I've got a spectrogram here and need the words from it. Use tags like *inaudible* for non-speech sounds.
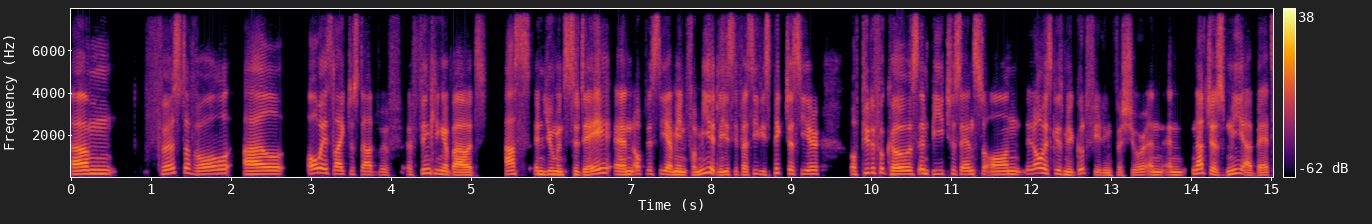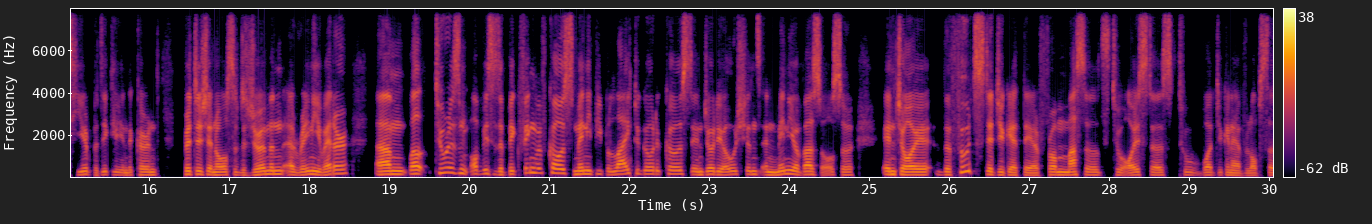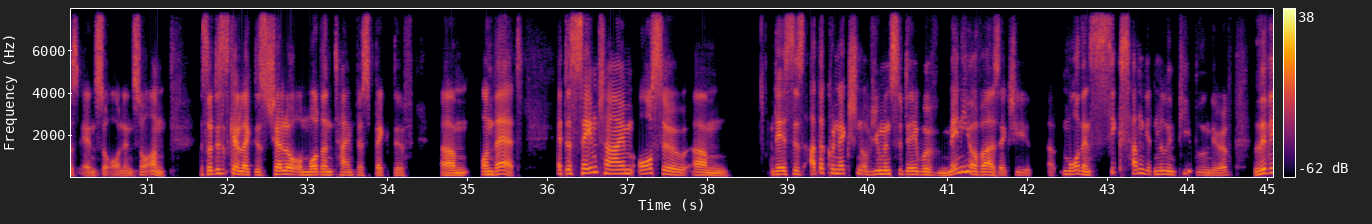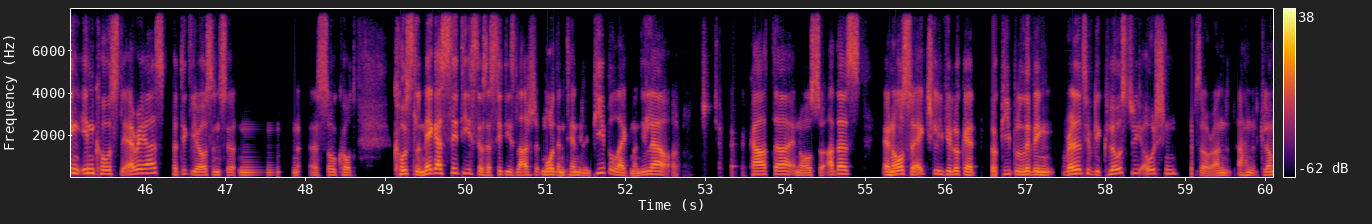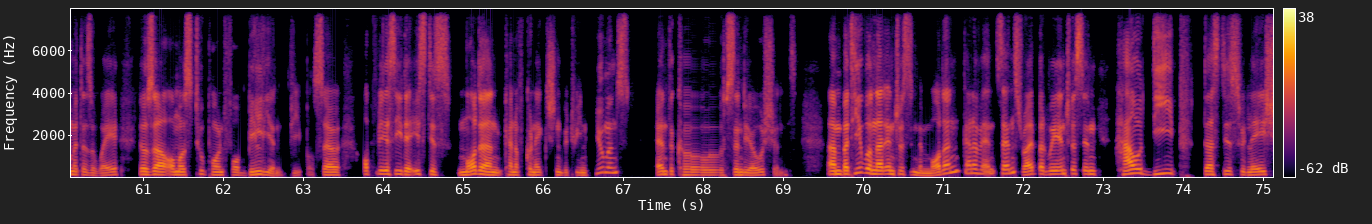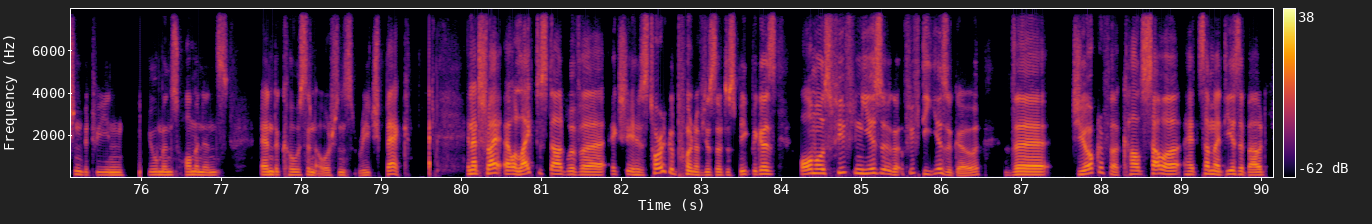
Um, first of all, I'll always like to start with uh, thinking about us and humans today. And obviously, I mean, for me at least, if I see these pictures here of beautiful coasts and beaches and so on, it always gives me a good feeling for sure. And, and not just me, I bet here, particularly in the current British and also the German uh, rainy weather. Um, well, tourism obviously is a big thing with coasts. Many people like to go to coast, they enjoy the oceans, and many of us also enjoy the foods that you get there from mussels to oysters to what you can have lobsters and so on and so on. So this is kind of like this shallow or modern time perspective um, on that. At the same time, also, um, there's this other connection of humans today with many of us, actually uh, more than 600 million people in the earth living in coastal areas, particularly also in certain uh, so-called coastal mega cities. Those are cities large, more than 10 million people like Manila or Jakarta and also others. And also, actually, if you look at people living relatively close to the ocean, so around 100 kilometers away, those are almost 2.4 billion people. So obviously, there is this modern kind of connection between humans and the coasts and the oceans. Um, but here we're not interested in the modern kind of sense, right? But we're interested in how deep does this relation between humans, hominins, and the coasts and oceans reach back? And I try, I would like to start with a, actually a historical *laughs* point of view, so to speak, because almost 15 years ago, 50 years ago, the geographer Carl Sauer had some ideas about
